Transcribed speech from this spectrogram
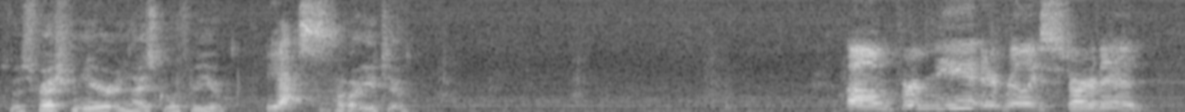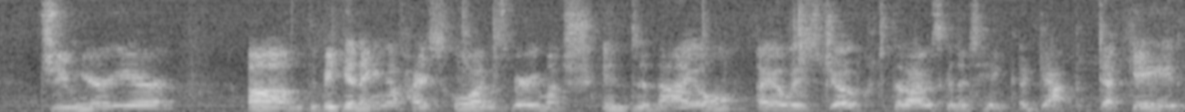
So it was freshman year in high school for you. Yes. How about you two? Um, for me, it really started junior year. Um, the beginning of high school, I was very much in denial. I always joked that I was going to take a gap decade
